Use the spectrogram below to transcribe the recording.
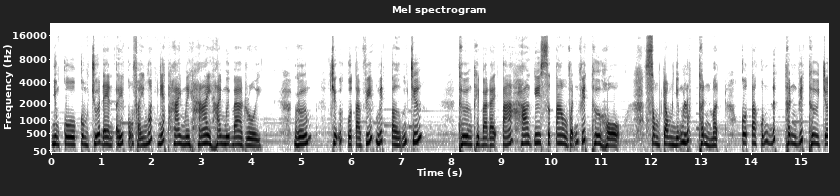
nhưng cô công chúa đen ấy cũng phải ngót nghét 22, 23 rồi. Gớm, chữ của ta viết mới tởm chứ. Thường thì bà đại tá Hagi Stau vẫn viết thư hộ, song trong những lúc thân mật, cô ta cũng đích thân viết thư cho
